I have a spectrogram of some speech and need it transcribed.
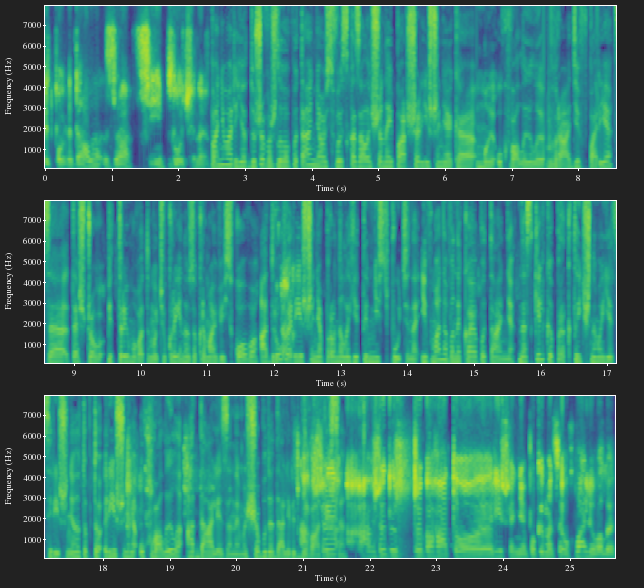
відповідала за ці злочини. Пані Марія, дуже важливе питання. Ось ви сказали, що найперше рішення, яке ми ухвалили в Раді в парі, це те, що підтримуватимуть Україну, зокрема військово. А друге так. рішення про нелегітимність Путіна. І в мене виникає питання: наскільки практичними є ці рішення? Ну тобто рішення ухвалили, а далі за ними що буде далі відбуватися? А вже, а вже дуже багато рішень, поки ми це ухвалювали,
